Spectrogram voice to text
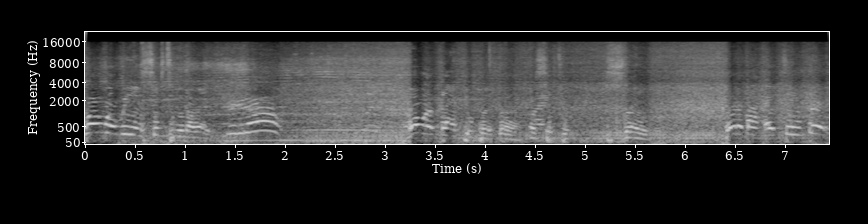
Where were we in 1608? Bring it out. What were black people doing uh, in situ- slavery? What about 1830?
